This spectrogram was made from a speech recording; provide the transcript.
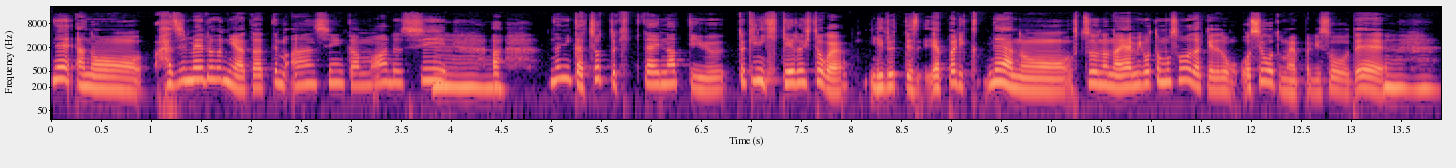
ね、あの、始めるにあたっても安心感もあるし、あ、何かちょっと聞きたいなっていう時に聞ける人がいるって、やっぱりね、あの、普通の悩み事もそうだけれど、お仕事もやっぱりそうで、うんうん、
